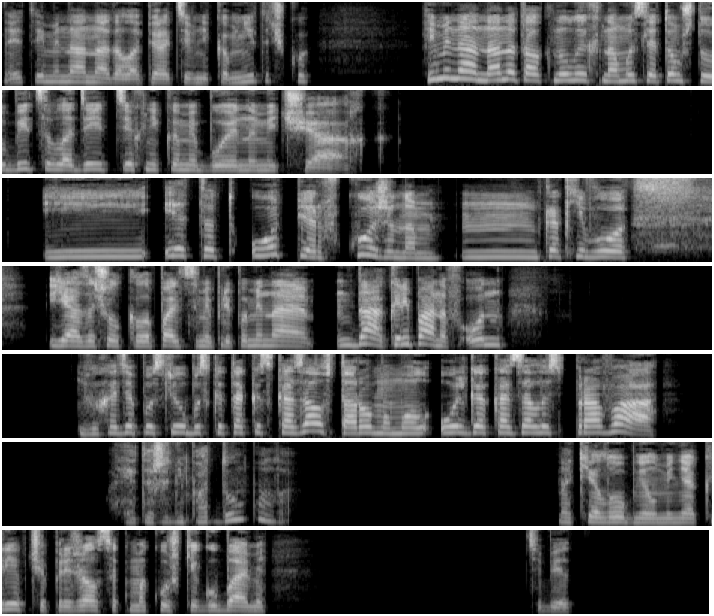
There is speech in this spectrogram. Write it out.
Это именно она дала оперативникам ниточку — Именно она натолкнула их на мысль о том, что убийца владеет техниками боя на мечах. И этот опер в кожаном, как его... Я защелкала пальцами, припоминая... Да, Карипанов, он... Выходя после обыска, так и сказал второму, мол, Ольга оказалась права. А я даже не подумала. Накел обнял меня крепче, прижался к макушке губами. «Тебе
